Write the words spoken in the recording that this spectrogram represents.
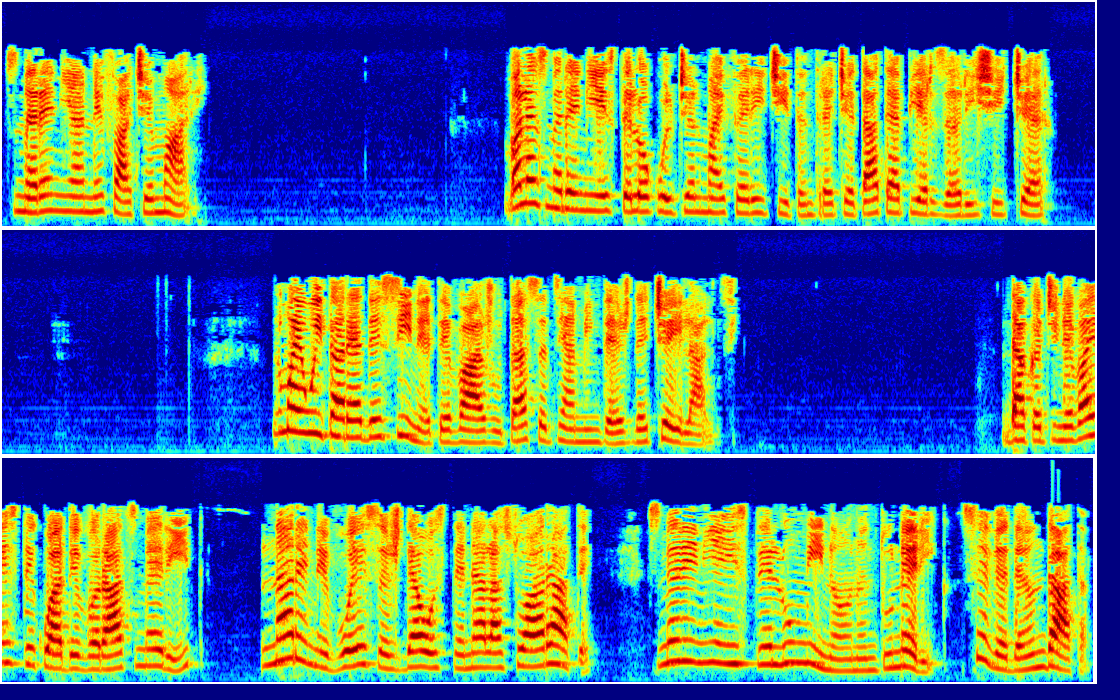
Smerenia ne face mari. Valea Smereniei este locul cel mai fericit între cetatea pierzării și cer. Numai uitarea de sine te va ajuta să-ți amintești de ceilalți. Dacă cineva este cu adevărat smerit, n-are nevoie să-și dea o steneală să o arate. Smerenie este lumină în întuneric, se vede îndată.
